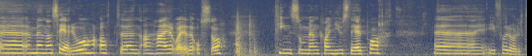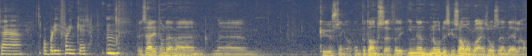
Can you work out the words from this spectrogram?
Eh, men jeg ser jo at eh, her er det også ting som en kan justere på eh, i forhold til å bli flinkere. Mm. Jeg vil si litt om det med, med kursing og kompetanse. for Innen det nordiske samarbeidet, som også er en del av,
